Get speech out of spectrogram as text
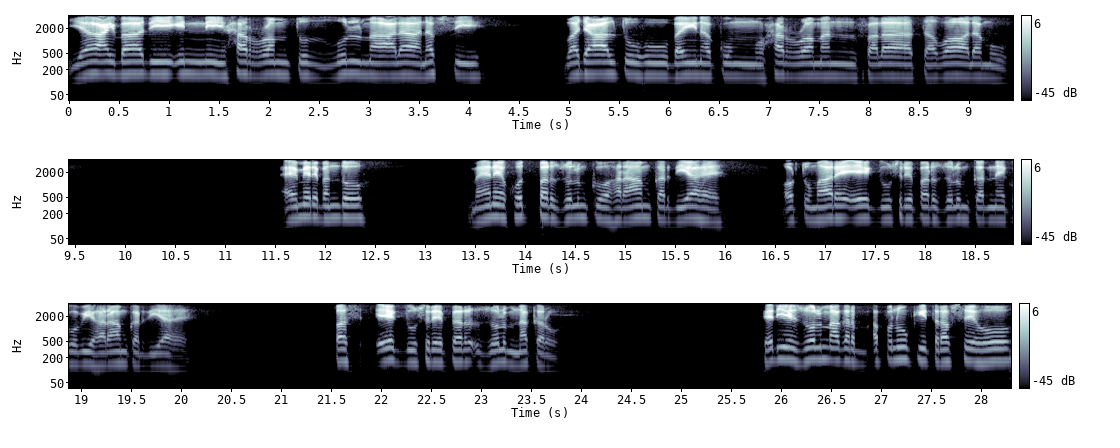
یا عبادی، انی حرمت الظلم على نفسی۔ وجعلته بینکم محرما فلا تظالموا۔ اے میرے بندو، میں نے خود پر ظلم کو حرام کر دیا ہے اور تمہارے ایک دوسرے پر ظلم کرنے کو بھی حرام کر دیا ہے۔ بس ایک دوسرے پر ظلم نہ کرو۔ پھر یہ ظلم اگر اپنوں کی طرف سے ہو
